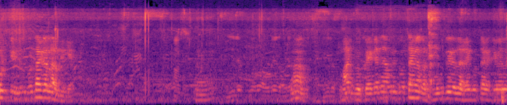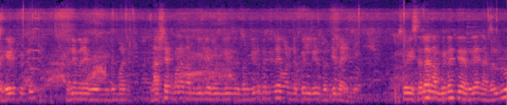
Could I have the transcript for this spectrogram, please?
ಓಡ್ತೀವಿ ಗೊತ್ತಾಗಲ್ಲ ಅವರಿಗೆ. ಹಾಂ, ಮಾಡಬೇಕು. ಯಾಕಂದ್ರೆ ಅವ್ರಿಗೆ ಗೊತ್ತಾಗಲ್ಲ. ಮುಗ್ದಿದ್ದಾರೆ ಗೊತ್ತಾಗಲ್ಲ ನೀವೆಲ್ಲ ಹೇಳಿಬಿಟ್ಟು ಮನೆ ಮನೆಗೆ ಹೋಗಿ ಇದು ಮಾಡಿ. ಲಾಸ್ಟ್ ಟೈಮ್ ಕೂಡ ನಮ್ಗೆ ಇಲ್ಲಿ ಒಂದು ಒಂದು ಲೀಡ್ ಬಂದಿದೆ, ಒಂದು ಬಿಲ್ ಲೀಡ್ ಬಂದಿಲ್ಲ ಇಲ್ಲಿ. ಸೊ ಈ ಸಲ ನಮ್ಮ ವಿನಂತಿ ಅಂದರೆ ನಾವೆಲ್ಲರೂ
